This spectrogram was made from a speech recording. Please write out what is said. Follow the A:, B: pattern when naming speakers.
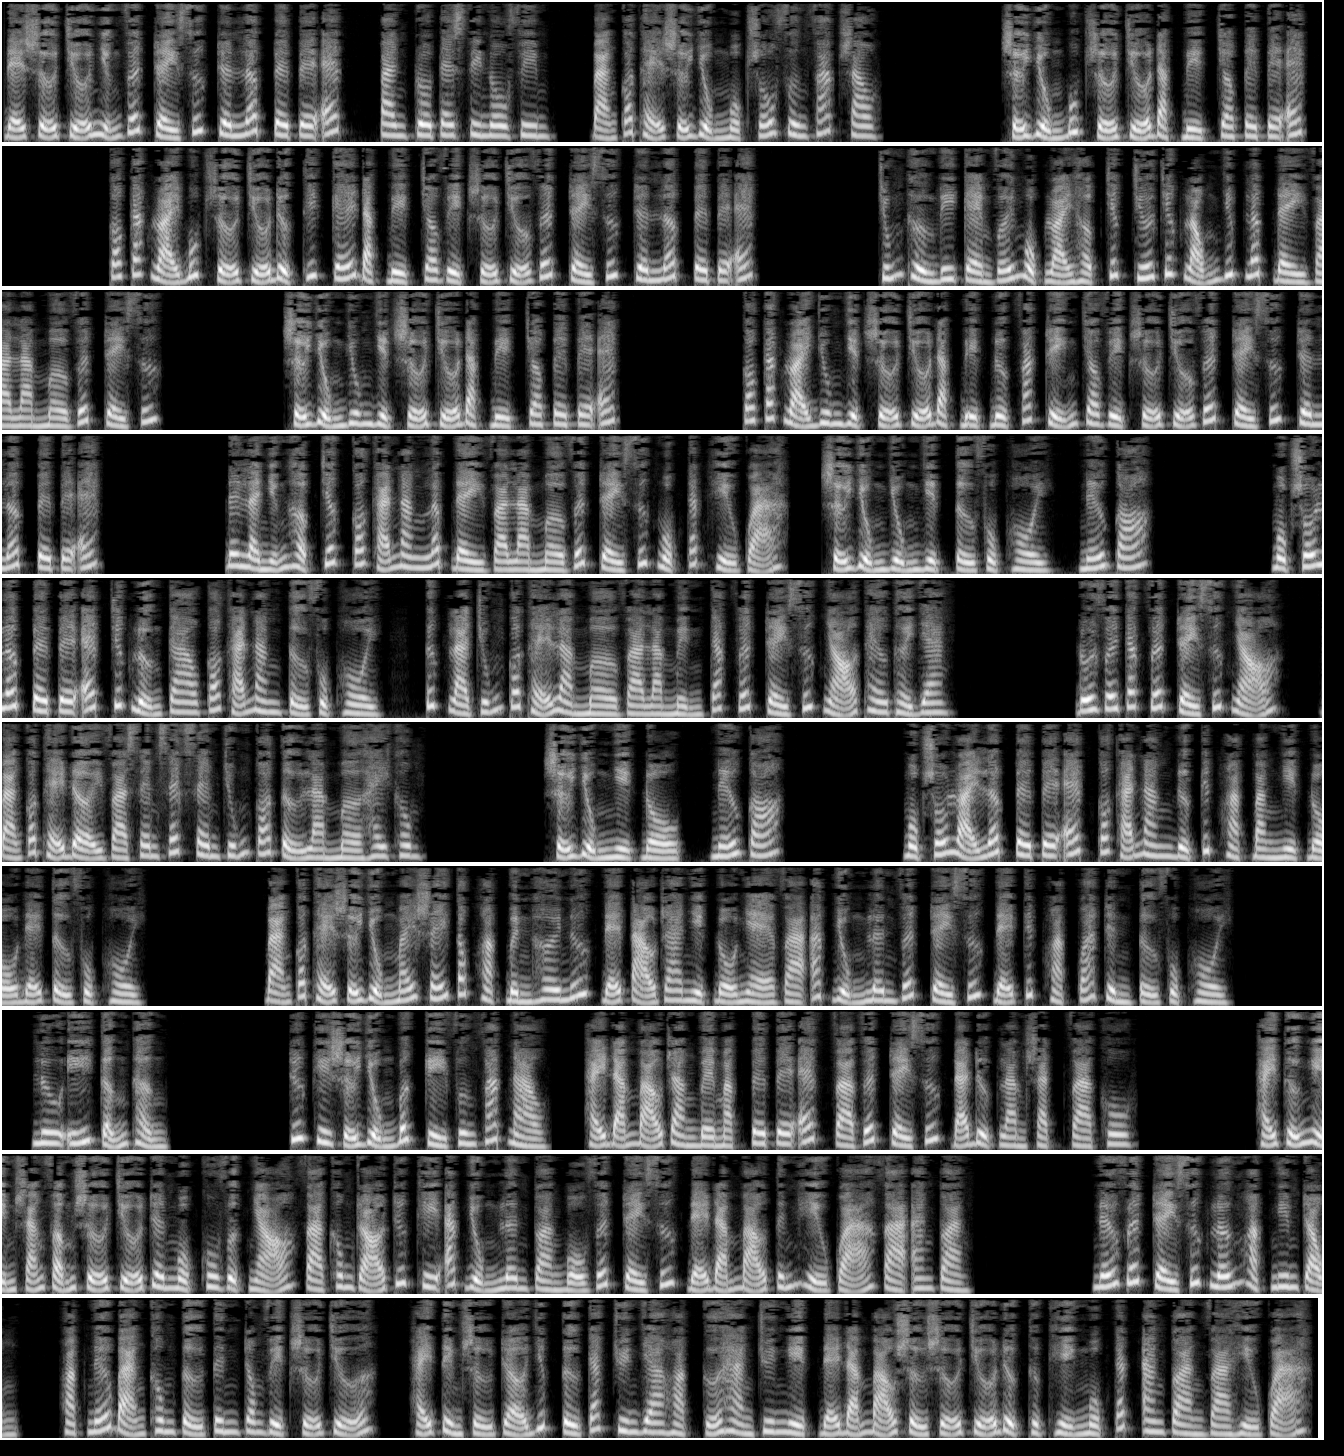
A: Để sửa chữa những vết trầy xước trên lớp PPF, Pancrotestino film, bạn có thể sử dụng một số phương pháp sau. Sử dụng bút sửa chữa đặc biệt cho PPF. Có các loại bút sửa chữa được thiết kế đặc biệt cho việc sửa chữa vết trầy xước trên lớp PPF. Chúng thường đi kèm với một loại hợp chất chứa chất lỏng giúp lấp đầy và làm mờ vết trầy xước. Sử dụng dung dịch sửa chữa đặc biệt cho PPF. Có các loại dung dịch sửa chữa đặc biệt được phát triển cho việc sửa chữa vết trầy xước trên lớp PPF. Đây là những hợp chất có khả năng lấp đầy và làm mờ vết trầy xước một cách hiệu quả. Sử dụng dụng dịch tự phục hồi, nếu có. Một số lớp PPF chất lượng cao có khả năng tự phục hồi, tức là chúng có thể làm mờ và làm mịn các vết trầy xước nhỏ theo thời gian. Đối với các vết trầy xước nhỏ, bạn có thể đợi và xem xét xem chúng có tự làm mờ hay không. Sử dụng nhiệt độ, nếu có. Một số loại lớp PPF có khả năng được kích hoạt bằng nhiệt độ để tự phục hồi. Bạn có thể sử dụng máy sấy tóc hoặc bình hơi nước để tạo ra nhiệt độ nhẹ và áp dụng lên vết trầy xước để kích hoạt quá trình tự phục hồi. Lưu ý cẩn thận. Trước khi sử dụng bất kỳ phương pháp nào, hãy đảm bảo rằng bề mặt PPF và vết trầy xước đã được làm sạch và khô. Hãy thử nghiệm sản phẩm sửa chữa trên một khu vực nhỏ và không rõ trước khi áp dụng lên toàn bộ vết trầy xước để đảm bảo tính hiệu quả và an toàn. Nếu vết trầy xước lớn hoặc nghiêm trọng, hoặc nếu bạn không tự tin trong việc sửa chữa, hãy tìm sự trợ giúp từ các chuyên gia hoặc cửa hàng chuyên nghiệp để đảm bảo sự sửa chữa được thực hiện một cách an toàn và hiệu quả.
